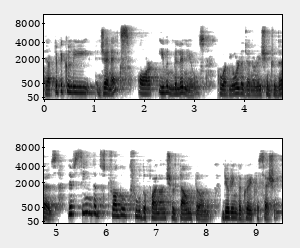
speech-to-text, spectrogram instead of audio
They are typically Gen X or even millennials, who are the older generation to theirs. They've seen them struggle through the financial downturn during the Great Recession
